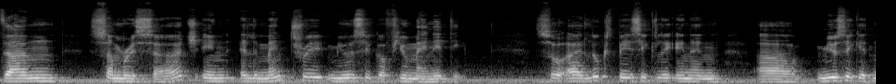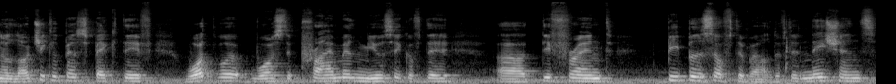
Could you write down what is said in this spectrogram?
done some research in elementary music of humanity. So I looked basically in an uh, music ethnological perspective, what were, was the primal music of the uh, different peoples of the world, of the nations,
